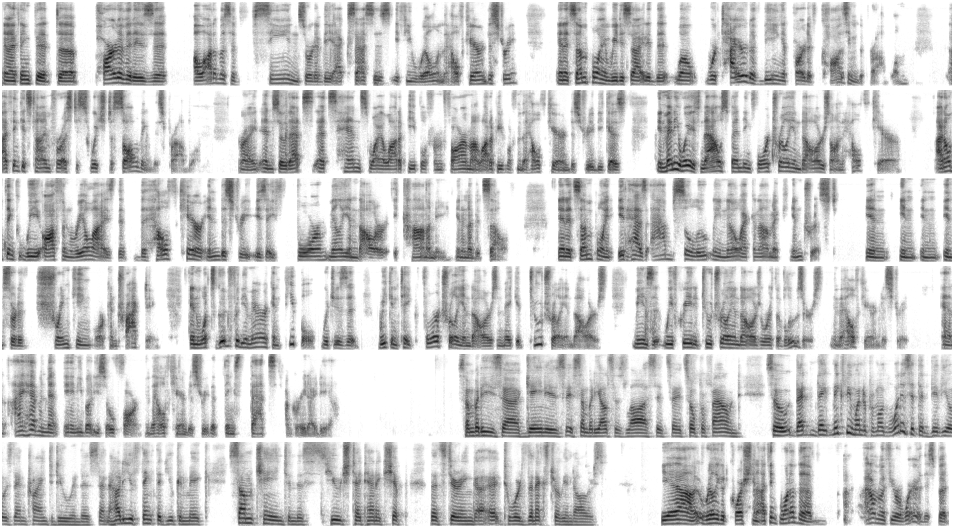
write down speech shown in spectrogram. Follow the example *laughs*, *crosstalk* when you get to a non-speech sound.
And I think that uh, part of it is that a lot of us have seen sort of the excesses, if you will, in the healthcare industry. And at some point, we decided that, well, we're tired of being a part of causing the problem. I think it's time for us to switch to solving this problem. Right. And so that's that's hence why a lot of people from pharma, a lot of people from the healthcare industry, because in many ways now spending $4 trillion on healthcare I don't think we often realize that the healthcare industry is a $4 million economy in and of itself. And at some point, it has absolutely no economic interest in, in, in, in sort of shrinking or contracting. And what's good for the American people, which is that we can take $4 trillion and make it $2 trillion, means that we've created $2 trillion worth of losers in the healthcare industry. And I haven't met anybody so far in the healthcare industry that thinks that's a great idea. Somebody's uh, gain is, is somebody else's loss. It's it's so profound. So that, that makes me wonder, Pramod, what is it that Vivio is then trying to do in this? And how do you think that you can make some change in this huge Titanic ship that's steering uh, uh towards the next trillion dollars? Yeah, really good question. I think one of the, I don't know if you're aware of this, but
